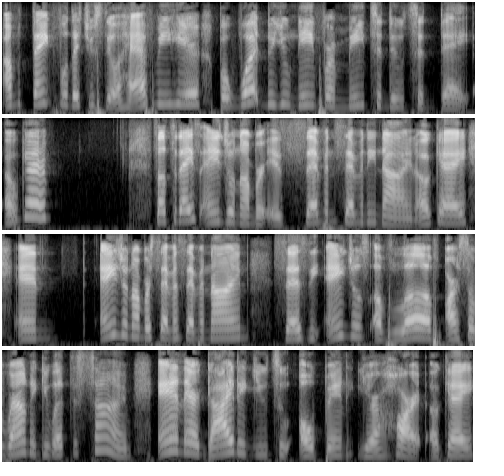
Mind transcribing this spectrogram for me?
I'm thankful that you still have me here, but what do you need for me to do today, okay? So today's angel number is 779, okay? And Angel number 779 says the angels of love are surrounding you at this time and they're guiding you to open your heart, okay?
